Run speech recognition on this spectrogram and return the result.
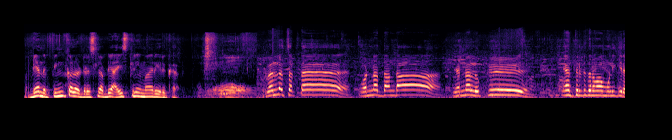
அப்படியே அந்த பிங்க் கலர் ட்ரெஸ்ல அப்படியே ஐஸ்கிரீம் மாதிரி இருக்க. வெள்ளை சட்டை ஒன்ன தாண்டா என்ன லுக்கு ஏன் திருட்டுத்தனமா முழிக்கிற?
